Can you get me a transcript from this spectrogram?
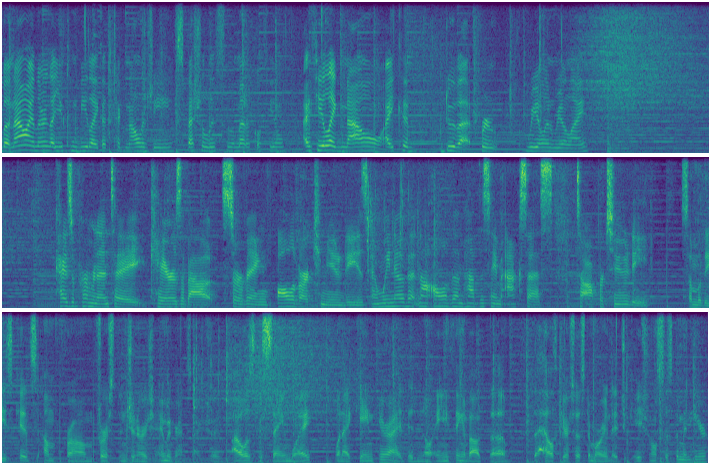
But now I learned that you can be like a technology specialist in the medical field. I feel like now I could do that for real in real life. Kaiser Permanente cares about serving all of our communities, and we know that not all of them have the same access to opportunity. Some of these kids come from first and generation immigrants, actually. I was the same way. When I came here, I didn't know anything about the, the healthcare system or an educational system in here.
